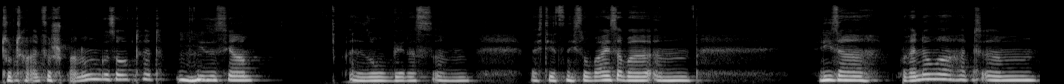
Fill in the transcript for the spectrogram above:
total für Spannung gesorgt hat Mhm. dieses Jahr. Also wer das ähm, vielleicht jetzt nicht so weiß, aber ähm, Lisa Brennauer hat ähm,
